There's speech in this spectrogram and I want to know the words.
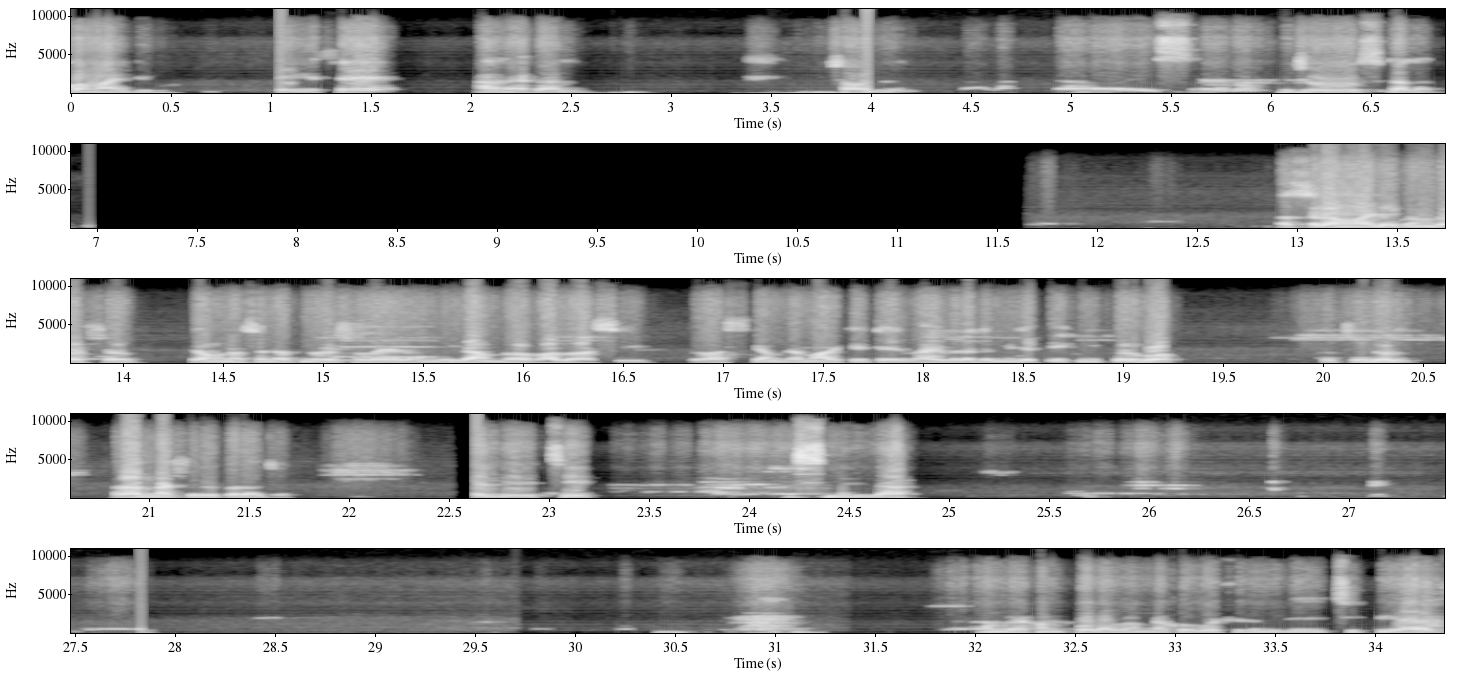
কমাই দিব। হয়ে গেছে আমরা এখন সব জুস কালার। আসসালামু আলাইকুম দর্শক, কেমন আছেন আপনারা সবাই? আলহামদুলিল্লাহ আমরা ভালো আছি। তো আজকে আমরা মার্কেটের ভাই বেড়াদের মিলে পিকনিক করব। তো চলুন, রান্না শুরু করা যাক। তেল দিয়ে দিচ্ছি। বিসমিল্লাহ। আমরা এখন পোলাও রান্না করব, সেজন্য দিয়ে দিচ্ছি পেঁয়াজ।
